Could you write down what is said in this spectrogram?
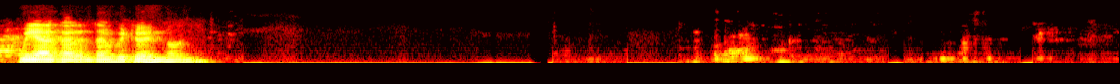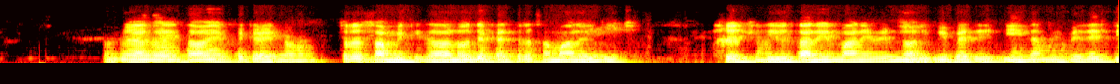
මේ ආකාරයෙන් තමයි පිට වෙන්න ඕනේ. මේ ආකාරයෙන් තමයි පිට වෙන්න ඕනේ. ඒතර සම්මිති ගානෝ දෙපැත්තට සමාන විදිහට ශේෂ දියුතා නිර්මාණය වෙන්න ඕනේ. මේ පැත්තේ E නම් මේ පැත්තේ T.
